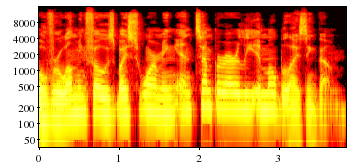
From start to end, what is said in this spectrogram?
overwhelming foes by swarming and temporarily immobilizing them.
